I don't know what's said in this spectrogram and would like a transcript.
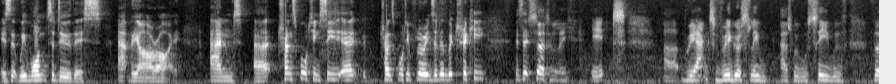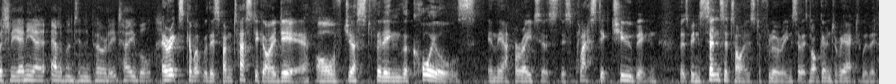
is that we want to do this at the RI. And uh, transporting, uh, transporting fluorine is a little bit tricky, is it? Certainly. It uh, reacts vigorously, as we will see with virtually any uh, element in the periodic table. Eric's come up with this fantastic idea of just filling the coils in the apparatus, this plastic tubing that's been sensitized to fluorine, so it's not going to react with it.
